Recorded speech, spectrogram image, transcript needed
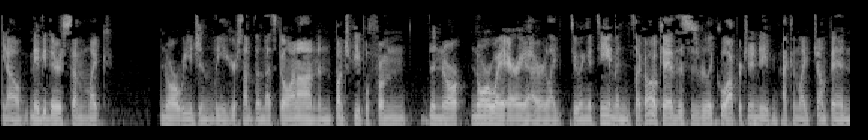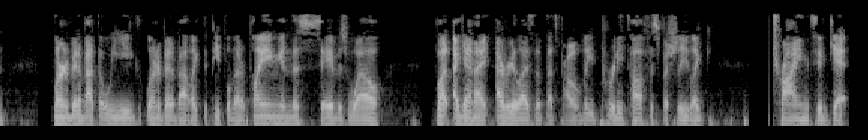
you know maybe there's some like Norwegian league or something that's going on and a bunch of people from the Nor- Norway area are like doing a team and it's like, oh, okay, this is a really cool opportunity. I can like jump in, learn a bit about the league, learn a bit about like the people that are playing in this save as well. But again, I, I realize that that's probably pretty tough, especially like trying to get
